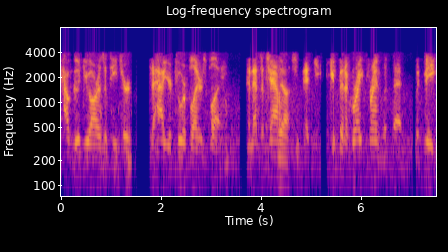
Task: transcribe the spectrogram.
how good you are as a teacher to how your tour players play, and that's a challenge. Yeah. And you, you've been a great friend with that, with me,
